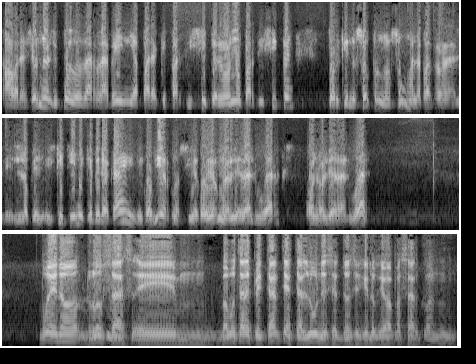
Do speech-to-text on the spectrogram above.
ahora, yo no le puedo dar la veña para que participen o no participen, porque nosotros no somos la patronal. Lo que, el que tiene que ver acá es el gobierno, si el gobierno le da lugar o no le da lugar. Bueno, Rosas, eh, vamos a estar expectantes hasta el lunes entonces, qué es lo que va a pasar con...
